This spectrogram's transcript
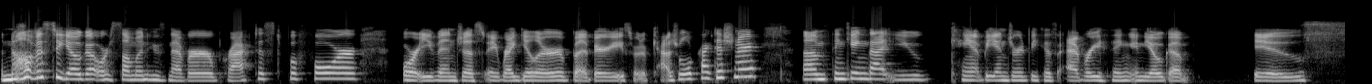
a novice to yoga or someone who's never practiced before, or even just a regular but very sort of casual practitioner, um, thinking that you can't be injured because everything in yoga is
